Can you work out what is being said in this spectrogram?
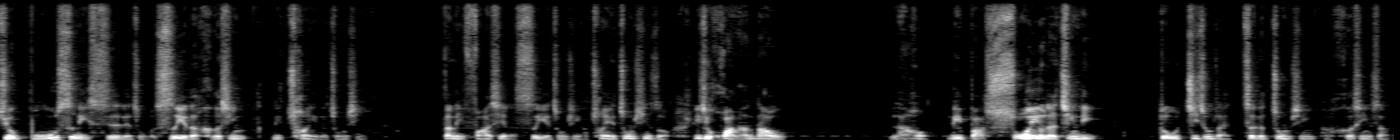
就不是你事业的中事业的核心，你创业的中心。当你发现了事业中心和创业中心的时候，你就恍然大悟，然后你把所有的精力都集中在这个中心和核心上，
